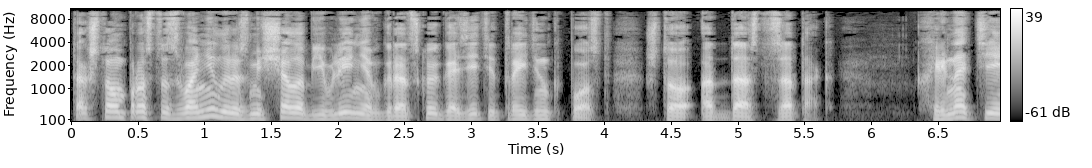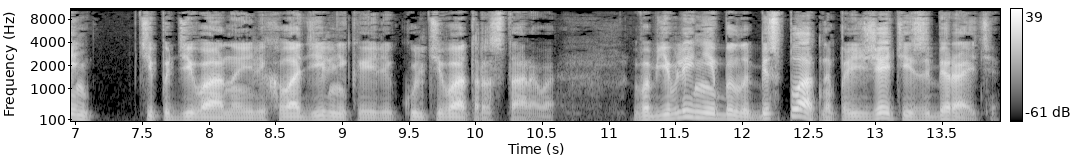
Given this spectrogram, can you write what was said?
Так что он просто звонил и размещал объявление в городской газете «Трейдинг-пост», что отдаст за так. Хренотень типа дивана или холодильника или культиватора старого – в объявлении было «бесплатно, приезжайте и забирайте».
